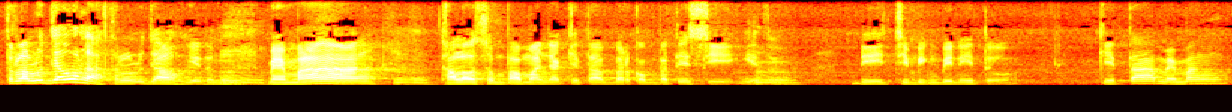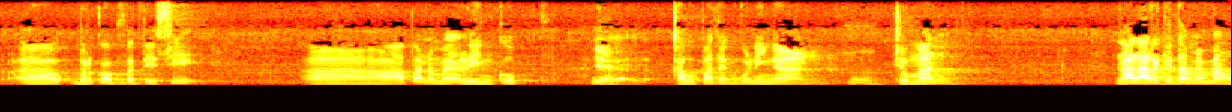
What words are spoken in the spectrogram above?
terlalu jauh lah, terlalu jauh gitu. Memang kalau seumpamanya kita berkompetisi gitu di Cibingbin itu, kita memang eh, berkompetisi eh, apa namanya lingkup Ya. eh, Kabupaten Kuningan. Cuman nalar kita memang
